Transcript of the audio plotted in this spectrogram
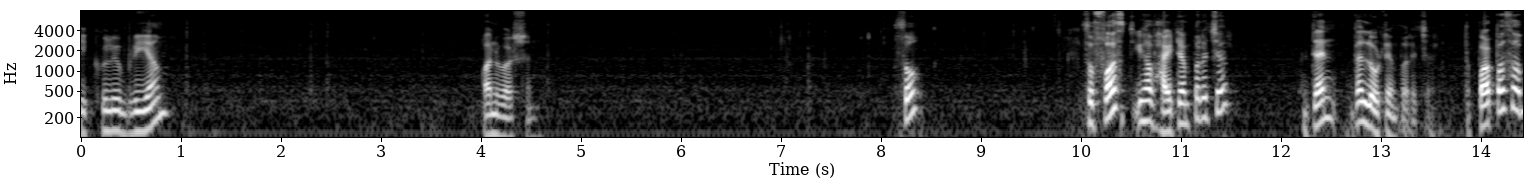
equilibrium conversion. So, so first you have high temperature, then the low temperature. The purpose of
